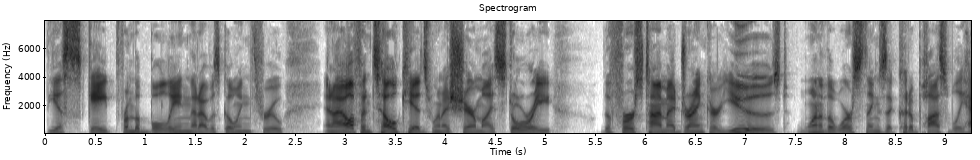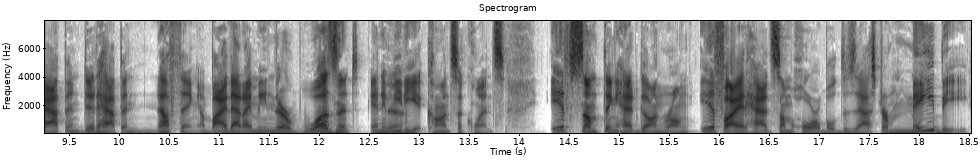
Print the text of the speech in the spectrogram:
the escape from the bullying that I was going through. And I often tell kids when I share my story, the first time I drank or used, one of the worst things that could have possibly happened did happen nothing. And by that, I mean there wasn't an immediate yeah. consequence. If something had gone wrong, if I had had some horrible disaster, maybe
